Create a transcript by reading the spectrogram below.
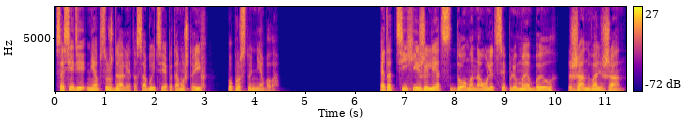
Соседи не обсуждали это событие, потому что их попросту не было. Этот тихий жилец дома на улице Плюме был Жан Вальжан,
